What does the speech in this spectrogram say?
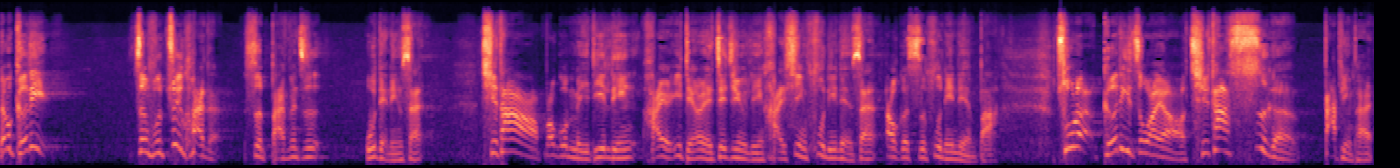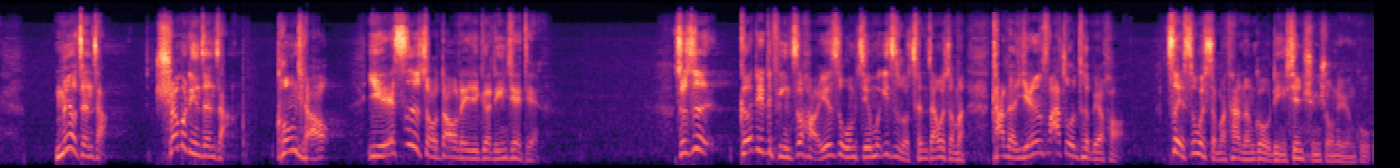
那么格力增幅最快的是百分之五点零三，其他啊包括美的零，还有一点二也接近于零，海信负零点三，奥克斯负零点八。除了格力之外啊，其他四个大品牌没有增长，全部零增长。空调也是走到了一个临界点，只是格力的品质好，也是我们节目一直所称赞。为什么？它的研发做的特别好，这也是为什么它能够领先群雄的缘故。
